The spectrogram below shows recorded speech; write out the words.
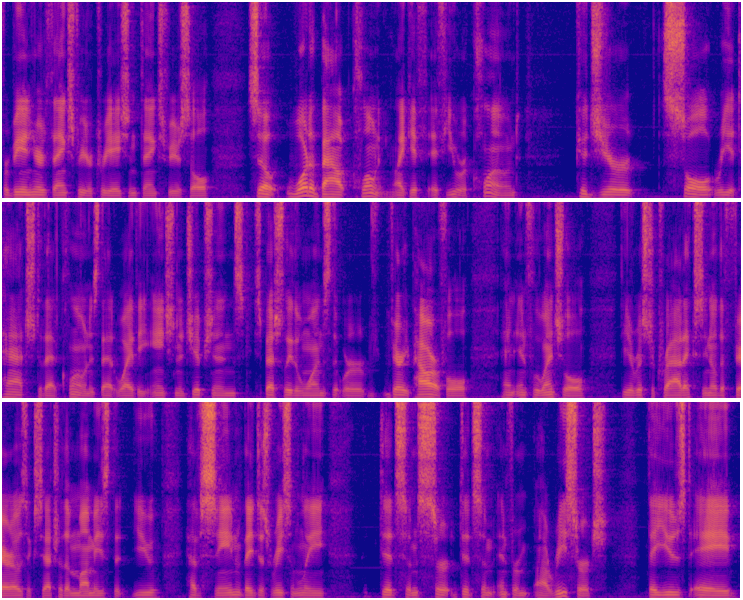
for being here? Thanks for your creation. Thanks for your soul. So, what about cloning? Like, if if you were cloned, could your soul reattached to that clone? Is that why the ancient Egyptians, especially the ones that were very powerful, and influential. The aristocratics, you know, the pharaohs, etc., the mummies that you have seen. They just recently did some did some inform, uh, research. They used a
